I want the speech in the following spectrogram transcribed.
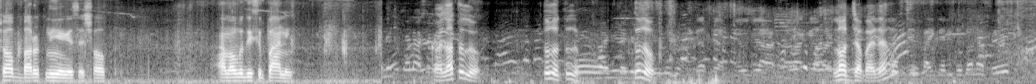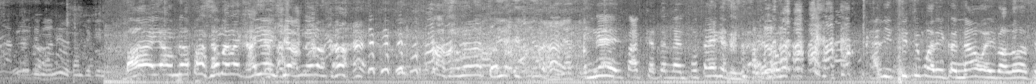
সব ভারত নিয়ে গেছে সব। আমাকে দিছে পানি। কয়লা তুলো? তুলো তুলো তুলো। লজ্জা পায় দেখো। ভাই আমরা পাশা মারা খাইয়েছি আপনারা। পাশা মারা আপনি পাট খেতে নেন কোথায় গেছেন। খালি চিটু পরে কই না ওই ভালো আছে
